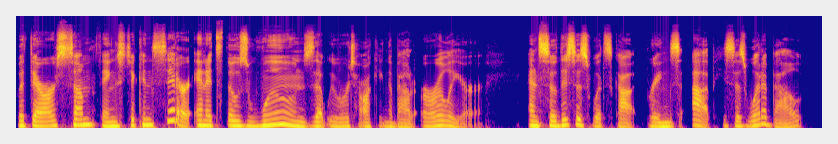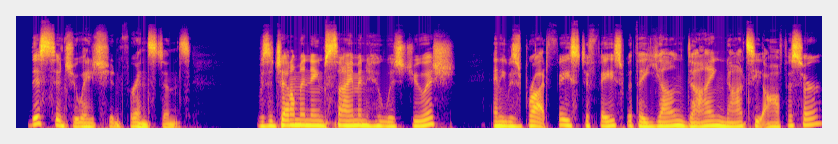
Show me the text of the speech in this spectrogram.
But there are some things to consider. And it's those wounds that we were talking about earlier. And so this is what Scot brings up. He says, What about this situation, for instance? It was a gentleman named Simon who was Jewish, and he was brought face to face with a young, dying Nazi officer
